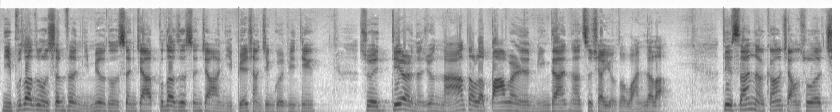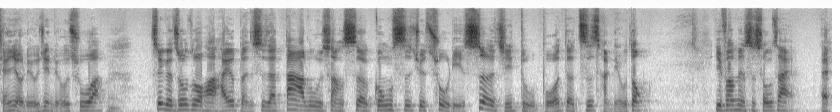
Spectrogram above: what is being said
你不知道这种身份，你没有这种身家，不知道这身家，你别想进贵宾厅。所以第二呢，就拿到了八万人名单，那这下有的玩的了。第三呢，刚刚讲说钱有流进流出啊，这个周作华还有本事在大陆上设公司去处理涉及赌博的资产流动，一方面是收债，哎，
